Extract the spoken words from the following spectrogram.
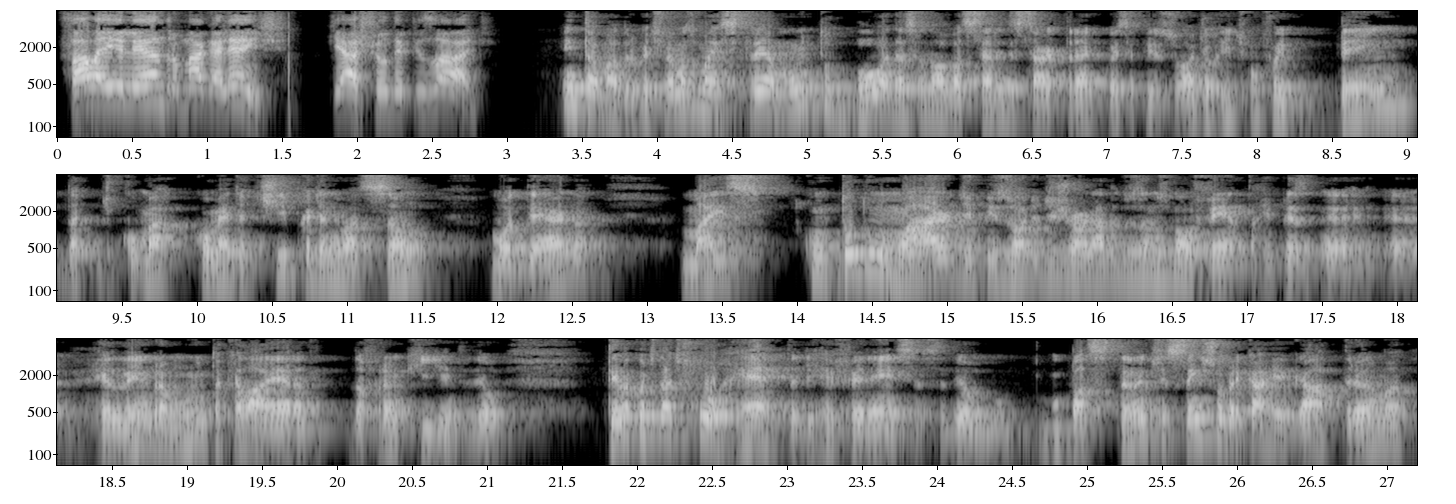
Fala aí, Leandro Magalhães, que achou do episódio? Então, Madruga, tivemos uma estreia muito boa dessa nova série de Star Trek com esse episódio. O ritmo foi bem de uma comédia típica de animação moderna, mas com todo um ar de episódio de jornada dos anos 90. É, é, relembra muito aquela era da franquia, entendeu? Teve a quantidade correta de referências, entendeu? Bastante, sem sobrecarregar a trama,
